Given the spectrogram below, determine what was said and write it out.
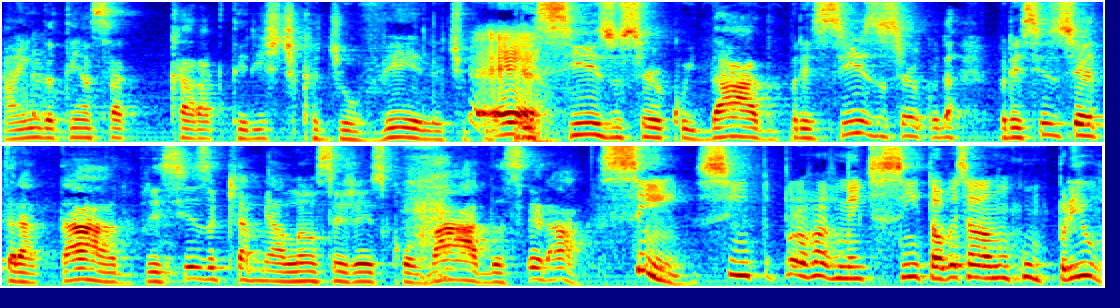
ainda tem essa característica de ovelha, tipo, é. preciso ser cuidado, preciso ser cuidado, preciso ser tratado, precisa que a minha lã seja escovada, será? Sim, sim, provavelmente sim. Talvez ela não cumpriu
